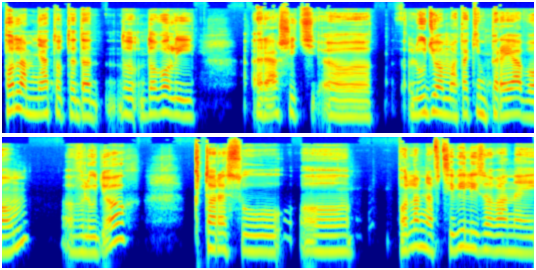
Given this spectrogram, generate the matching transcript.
podľa mňa to teda do, dovolí rášiť e, ľuďom a takým prejavom v ľuďoch, ktoré sú podľa mňa v civilizovanej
